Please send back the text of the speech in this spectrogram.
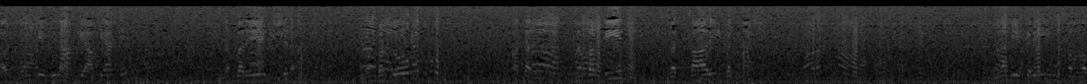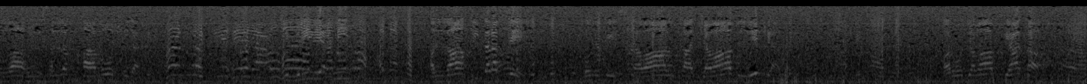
اور ان کے گناہ کیا کیا تھے؟ نمبر ایک شرک، نمبر دو قتل، نمبر تین بدکاری، بدماشی۔ نبی کریم صلی اللہ علیہ وسلم خاموش ہو جاتے جبریل امین اللہ کی طرف سے ان کے سوال کا جواب لے کے آتے ہیں۔ اور وہ جواب کیا تھا؟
